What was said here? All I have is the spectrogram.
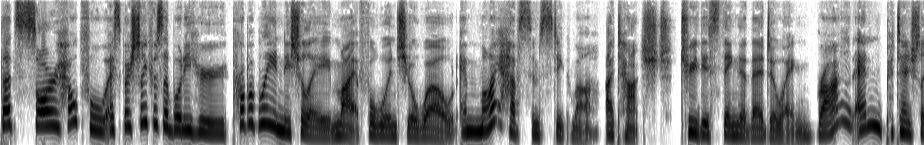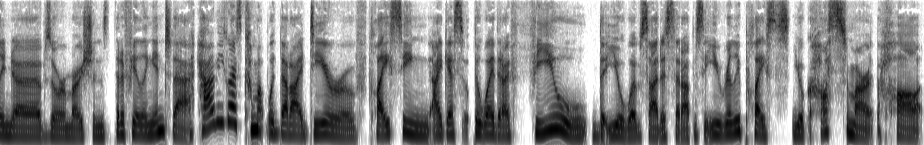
that's so helpful, especially for somebody who probably initially might fall into your world and might have some stigma attached to this thing that they're doing, right? And potentially nerves or emotions that are feeling into that. How have you guys come up with that idea of placing, I guess, the way that I feel that your website is set up is that you really place your customer at the heart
